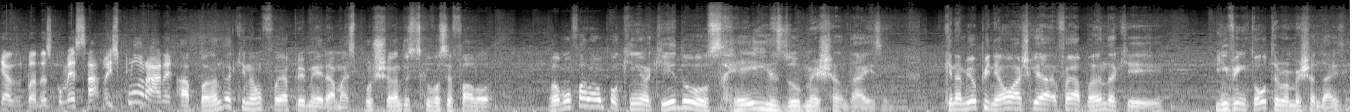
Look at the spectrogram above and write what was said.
E as bandas começaram a explorar, né? A banda que não foi a primeira, mas puxando isso que você falou, vamos falar um pouquinho aqui dos reis do merchandising. Que na minha opinião, eu acho que foi a banda que inventou o termo merchandising.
